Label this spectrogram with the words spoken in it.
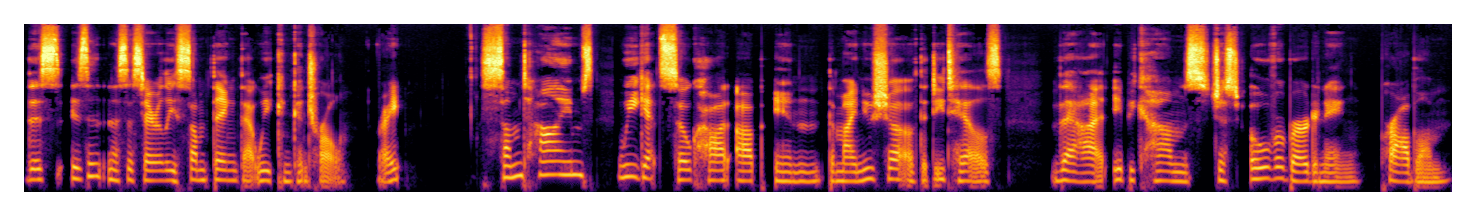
this isn't necessarily something that we can control, right? Sometimes we get so caught up in the minutia of the details that it becomes just overburdening problem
